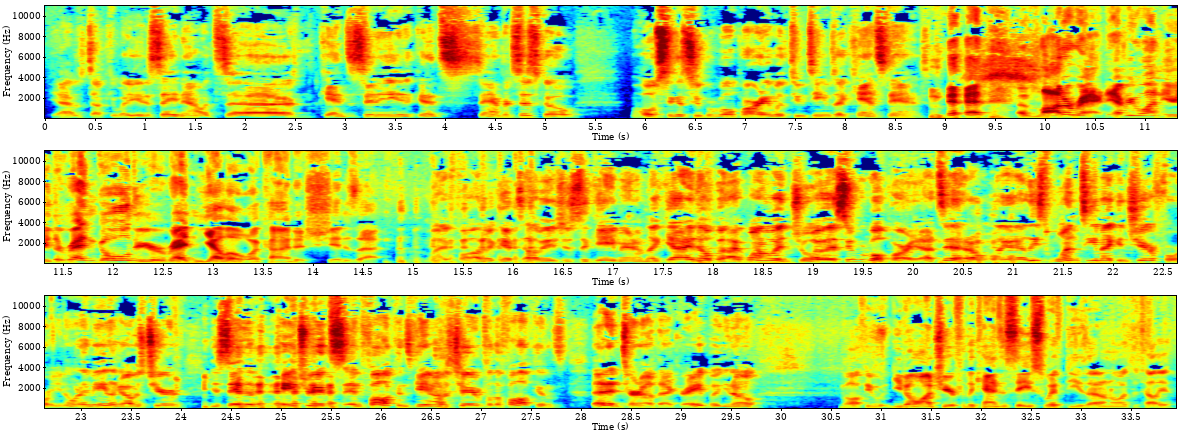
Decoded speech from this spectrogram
Yeah, it was tough. What are you gonna say now? It's uh, Kansas City against San Francisco. I'm hosting a Super Bowl party with two teams I can't stand. a lot of red. Everyone, you're either red and gold or you're red and yellow. What kind of shit is that? My father kept telling me it's just a game, and I'm like, yeah, I know, but I want to enjoy a Super Bowl party. That's it. I don't like at least one team I can cheer for. You know what I mean? Like I was cheering. You say the Patriots and Falcons game, I was cheering for the Falcons. That didn't turn out that great, but you know, well, if you you don't want to cheer for the Kansas City Swifties, I don't know what to tell you.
